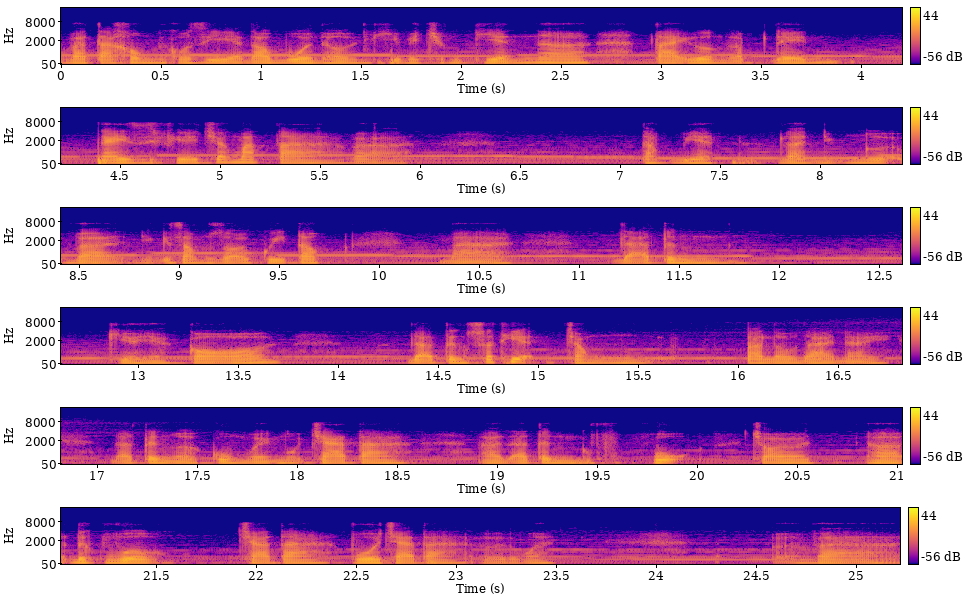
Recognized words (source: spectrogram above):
Và ta không có gì đau buồn hơn khi phải chứng kiến uh, tai ương ập đến ngay dưới phía trước mắt ta và đặc biệt là những ngựa và những cái dòng dõi quý tộc mà đã từng kiểu như có đã từng xuất hiện trong tòa lâu đài này đã từng ở cùng với ngôi cha ta à, đã từng phục vụ cho à, đức vua cha ta vua cha ta ừ đúng không? và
